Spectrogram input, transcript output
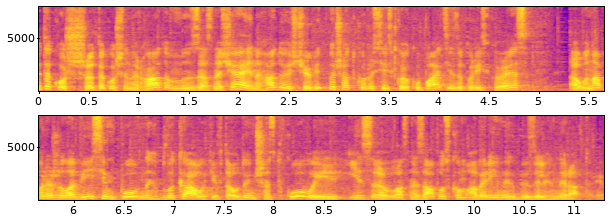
І також також енергоатом зазначає і нагадує, що від початку російської окупації Запорізької АЕС вона пережила вісім повних блекаутів та один частковий із е, власне запуском аварійних дизель-генераторів.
